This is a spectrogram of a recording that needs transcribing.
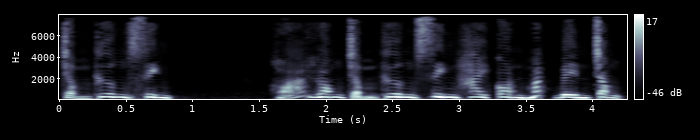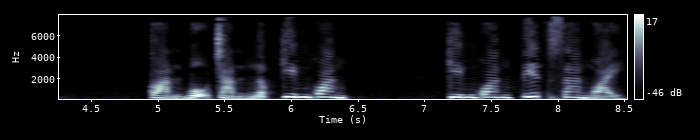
Trầm thương sinh. Hóa long trầm thương sinh hai con mắt bên trong. Toàn bộ tràn ngập kim quang. Kim quang tiết ra ngoài.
